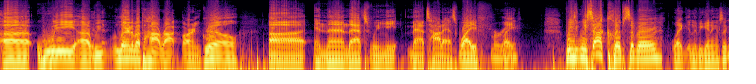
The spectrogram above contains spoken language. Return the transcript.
uh, we uh, we learn about the Hot Rock Bar and Grill, uh, and then that's when we meet Matt's hot ass wife, Marie. like we we saw clips of her like in the beginning. It's like,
